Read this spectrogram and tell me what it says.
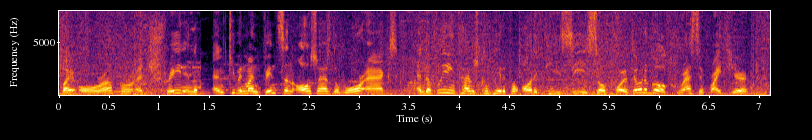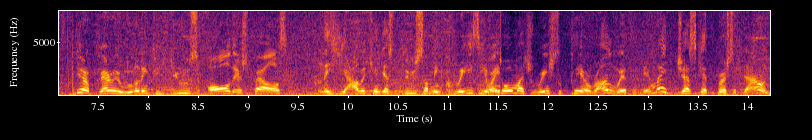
by Aura for a trade in the... And keep in mind, Vincent also has the War Axe, and the fleeting time is completed for Oddity Z. So for, if they want to go aggressive right here, they are very willing to use all their spells. Unless Yawi can just do something crazy right So much range to play around with, they might just get bursted down.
